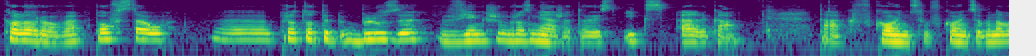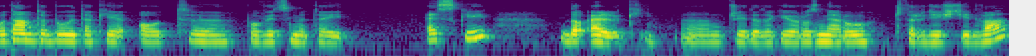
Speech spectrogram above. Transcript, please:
kolorowe. Powstał e, prototyp bluzy w większym rozmiarze. To jest XLK. Tak, w końcu, w końcu. No bo tamte były takie od e, powiedzmy tej Eski do Elki, y, czyli do takiego rozmiaru 42.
